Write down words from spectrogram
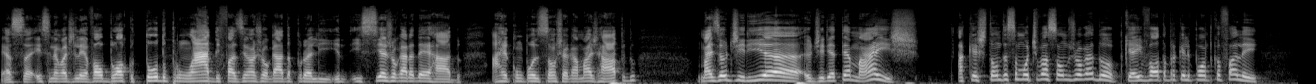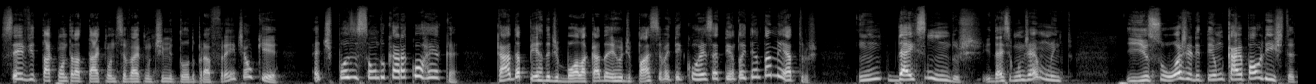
essa, esse negócio de levar o bloco todo para um lado e fazer uma jogada por ali, e, e, se a jogada der errado, a recomposição chegar mais rápido, mas eu diria, eu diria até mais a questão dessa motivação do jogador, porque aí volta para aquele ponto que eu falei. Você evitar contra-ataque quando você vai com o time todo para frente é o quê? É disposição do cara correr, cara. Cada perda de bola, cada erro de passe, você vai ter que correr 70, 80 metros em 10 segundos. E 10 segundos já é muito. E isso hoje ele tem um Caio Paulista,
